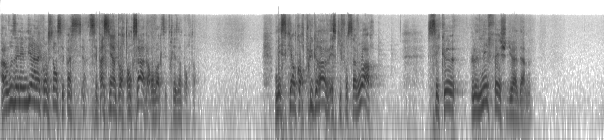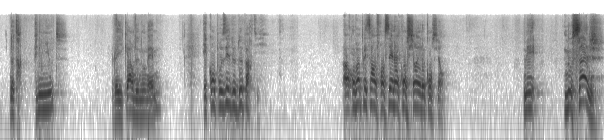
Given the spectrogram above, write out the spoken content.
Alors vous allez me dire, l'inconscient, c'est pas, pas si important que ça. Ben, on voit que c'est très important. Mais ce qui est encore plus grave, et ce qu'il faut savoir, c'est que le nefesh du Adam, notre Pnimiut, le Icar de nous-mêmes, est composé de deux parties. On va appeler ça en français l'inconscient et le conscient. Mais nos sages,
